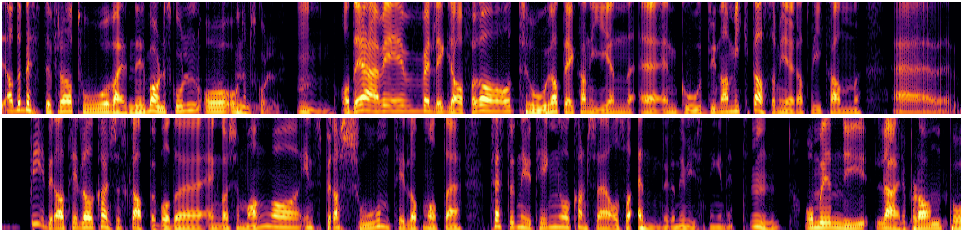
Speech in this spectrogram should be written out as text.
ja, det beste fra to verdener. Barneskolen og ungdomsskolen. Mm, og det er vi veldig glad for, og, og tror at det kan gi en, eh, en god dynamikk da, som gjør at vi kan eh, bidra til å kanskje skape både engasjement og inspirasjon til å på en måte teste ut nye ting og kanskje også endre undervisningen litt. Mm. Og med en ny læreplan på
